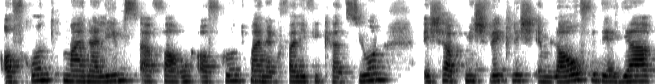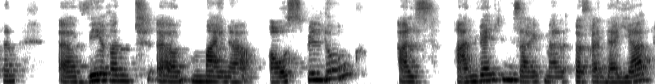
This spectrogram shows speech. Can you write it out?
aufgrund meiner Lebenserfahrung, aufgrund meiner Qualifikation. Ich habe mich wirklich im Laufe der Jahre äh, während äh, meiner Ausbildung als Anwältin, sage ich mal, Referendariat,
